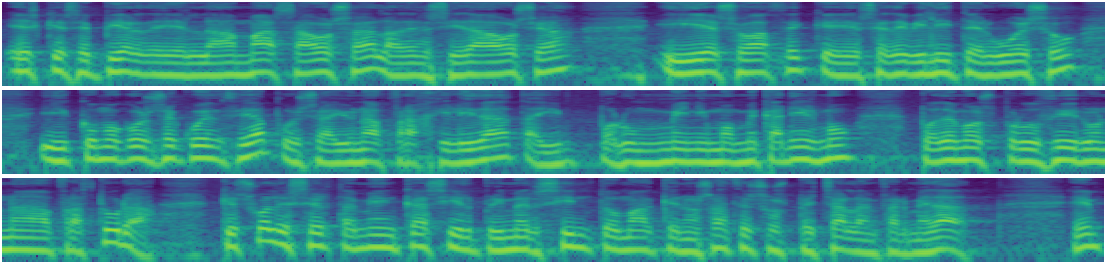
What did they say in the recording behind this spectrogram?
es que se pierde la masa ósea, la densidad ósea, y eso hace que se debilite el hueso y como consecuencia pues hay una fragilidad, ahí por un mínimo mecanismo podemos producir una fractura, que suele ser también casi el primer síntoma que nos hace sospechar la enfermedad. ¿eh?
